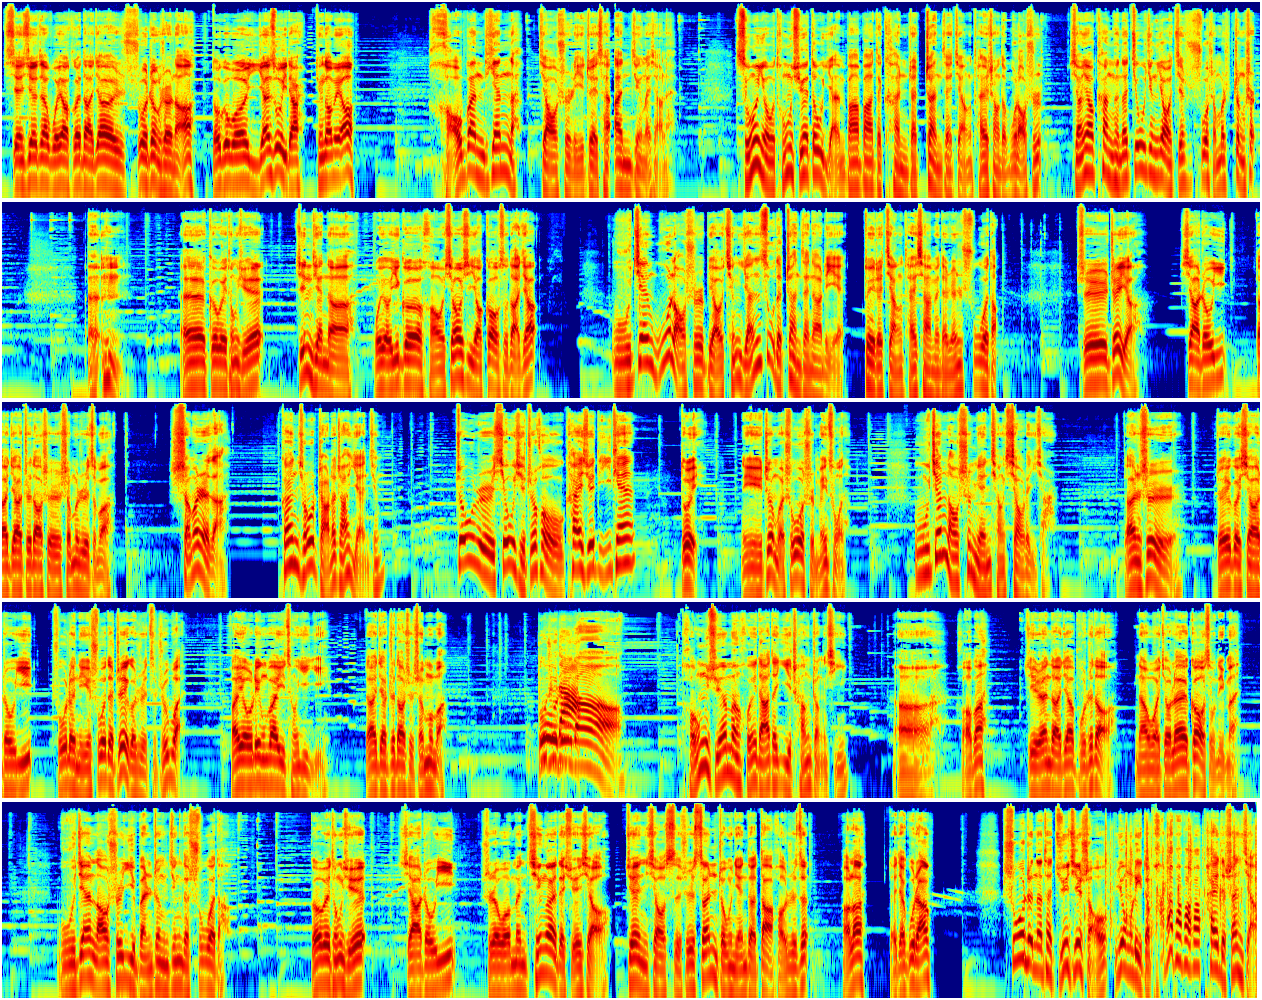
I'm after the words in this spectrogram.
现现在我要和大家说正事呢啊，都给我严肃一点，听到没有？好半天呢，教室里这才安静了下来，所有同学都眼巴巴地看着站在讲台上的吴老师，想要看看他究竟要接说什么正事儿。嗯，呃，各位同学，今天呢，我有一个好消息要告诉大家。午间，吴老师表情严肃地站在那里，对着讲台下面的人说道：“是这样，下周一，大家知道是什么日子吗？什么日子？甘球眨了眨眼睛。周日休息之后，开学第一天。对，你这么说是没错的。午间老师勉强笑了一下。但是，这个下周一除了你说的这个日子之外，还有另外一层意义。大家知道是什么吗？不知道。同学们回答的异常整齐。啊，好吧，既然大家不知道，那我就来告诉你们。午间老师一本正经地说道：“各位同学，下周一是我们亲爱的学校建校四十三周年的大好日子。好了，大家鼓掌。”说着呢，他举起手，用力的啪啪啪啪啪拍的山响。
